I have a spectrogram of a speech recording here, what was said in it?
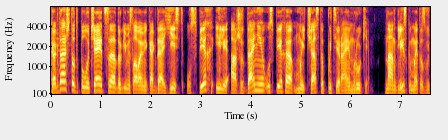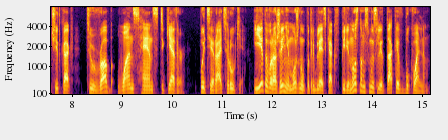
Когда что-то получается, другими словами, когда есть успех или ожидание успеха, мы часто потираем руки. На английском это звучит как to rub one's hands together — потирать руки. И это выражение можно употреблять как в переносном смысле, так и в буквальном.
